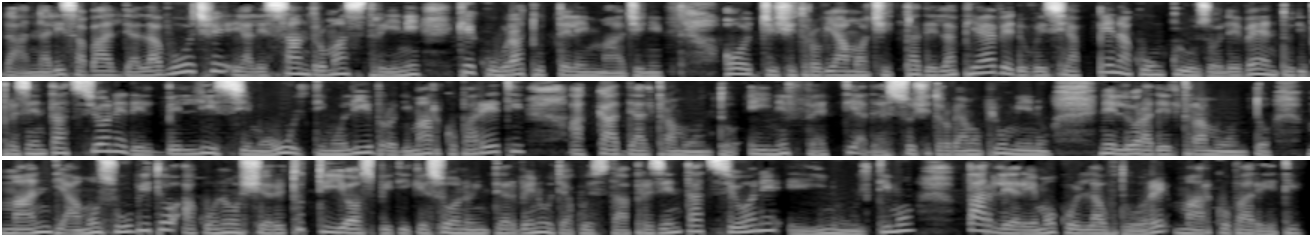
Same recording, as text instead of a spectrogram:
da Annalisa Baldi alla voce e Alessandro Mastrini che cura tutte le immagini. Oggi ci troviamo a Città della Pieve dove si è appena concluso l'evento di presentazione del bellissimo ultimo libro di Marco Pareti, Accadde al tramonto e in effetti adesso ci troviamo più o meno nell'ora del tramonto, ma andiamo subito a conoscere tutti gli ospiti che sono intervenuti a questa presentazione e in ultimo parleremo con l'autore Marco Pareti.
